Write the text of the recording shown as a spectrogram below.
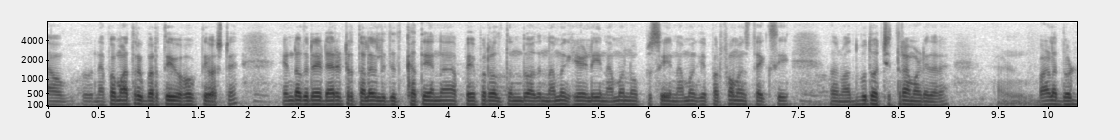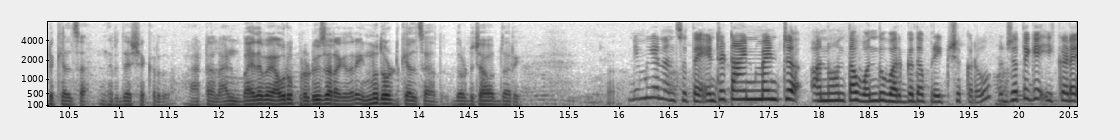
ನಾವು ನೆಪ ಮಾತ್ರಕ್ಕೆ ಬರ್ತೀವಿ, ಹೋಗ್ತೀವಿ ಅಷ್ಟೇ. End of the day director ತಲೆಯಲ್ಲಿ ಇದ್ದಿದ್ದ ಕಥೆಯನ್ನು ಪೇಪರಲ್ಲಿ ತಂದು ಅದನ್ನು ನಮಗೆ ಹೇಳಿ, ನಮ್ಮನ್ನು ಒಪ್ಪಿಸಿ, ನಮಗೆ ಪರ್ಫಾರ್ಮೆನ್ಸ್ ತೆಗೆಸಿ, ಅದನ್ನು ಅದ್ಭುತವಾದ ಚಿತ್ರ ಮಾಡಿದ್ದಾರೆ. ಭಾಳ ದೊಡ್ಡ ಕೆಲಸ ನಿರ್ದೇಶಕರದು ಆಟಲ್ ಆ್ಯಂಡ್ ಬೈ ದ ವೇ ಅವರು ಪ್ರೊಡ್ಯೂಸರ್ ಆಗಿದ್ದಾರೆ. ಇನ್ನೂ ದೊಡ್ಡ ಕೆಲಸ ಅದು, ದೊಡ್ಡ ಜವಾಬ್ದಾರಿ. ನಿಮ್ಗೇನು ಅನಿಸುತ್ತೆ? ಎಂಟರ್ಟೈನ್ಮೆಂಟ್ ಅನ್ನುವಂಥ ಒಂದು ವರ್ಗದ ಪ್ರೇಕ್ಷಕರು, ಜೊತೆಗೆ ಈ ಕಡೆ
